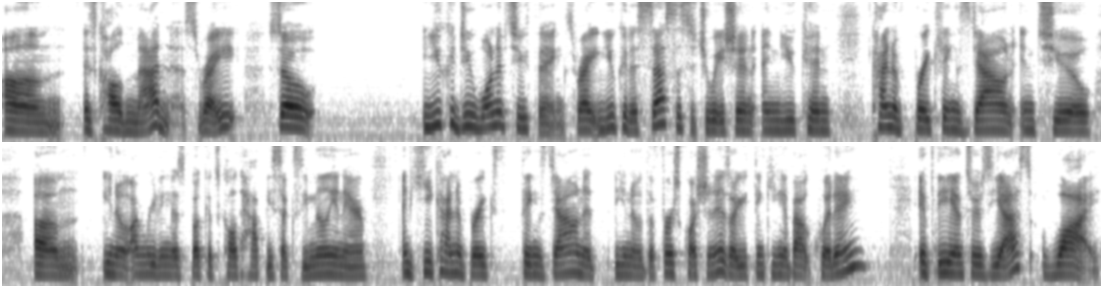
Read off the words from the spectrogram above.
um, is called madness, right? So you could do one of two things, right? You could assess the situation and you can kind of break things down into, um, you know, I'm reading this book. It's called Happy Sexy Millionaire, and he kind of breaks things down. At you know, the first question is, are you thinking about quitting? If the answer is yes, why?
